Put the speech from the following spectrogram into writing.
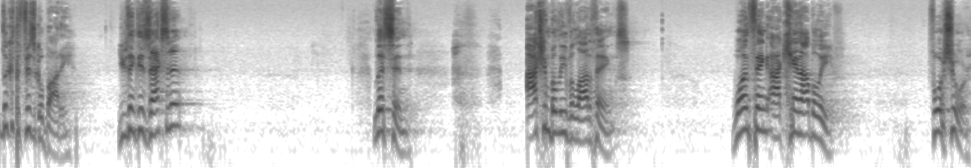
look at the physical body? You think this is accident? Listen, I can believe a lot of things. One thing I cannot believe, for sure,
